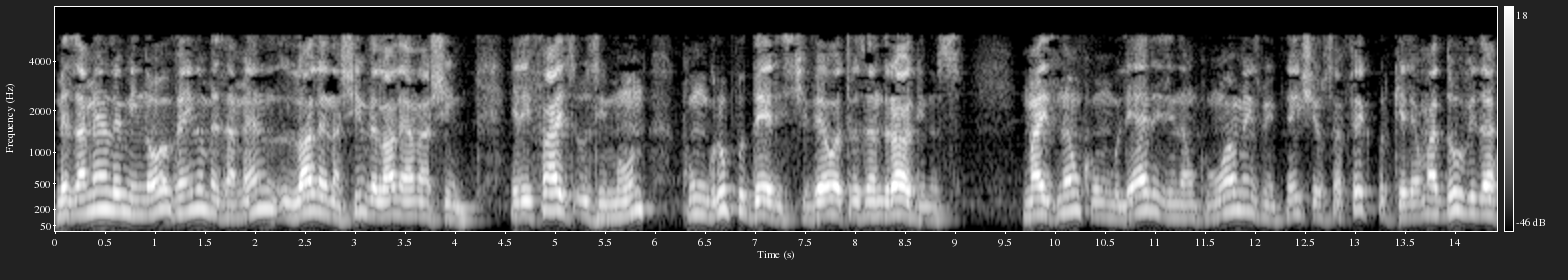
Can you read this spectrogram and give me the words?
mesamen lemino, vem no mesamen lole nashim velole anashim. Ele faz o zimun com um grupo deles, tiver outros andrógenos, mas não com mulheres e não com homens, porque ele é uma dúvida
